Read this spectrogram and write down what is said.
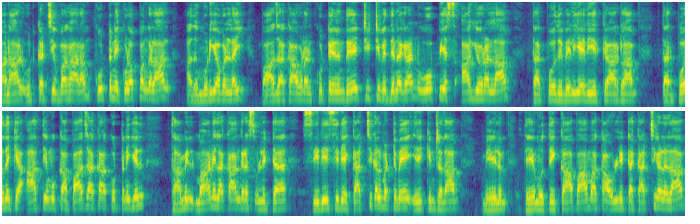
ஆனால் உட்கட்சி விவகாரம் கூட்டணி குழப்பங்களால் அது முடியவில்லை. பாஜகவுடன் கூட்டிலிருந்து டிடிவி தினகரன் ஓபிஎஸ் ஆகியோரெல்லாம் தற்போது வெளியேறி இருக்கிறார்களாம். தற்போதைக்கு அதிமுக பாஜக கூட்டணியில் தமிழ் மாநில காங்கிரஸ் உள்ளிட்ட சிறிய சிறிய கட்சிகள் மட்டுமே இருக்கின்றதாம். மேலும் தேமுதிக பாமக உள்ளிட்ட கட்சிகள் எல்லாம்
